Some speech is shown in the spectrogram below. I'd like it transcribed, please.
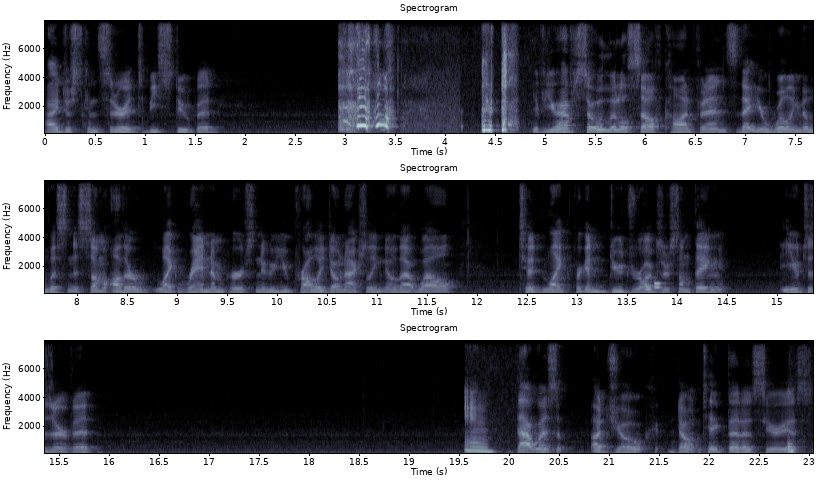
I just consider it to be stupid. If you have so little self confidence that you're willing to listen to some other like random person who you probably don't actually know that well to like friggin' do drugs or something, you deserve it. Mm. That was a joke. Don't take that as serious.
